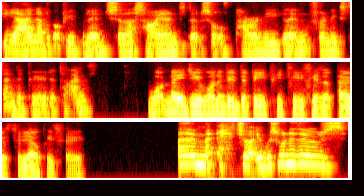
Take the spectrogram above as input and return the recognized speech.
yeah, I never got pupillage, so that's how I ended up sort of paralegaling for an extended period of time what made you want to do the BPTC as opposed to the LPC? Um, it was one of those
